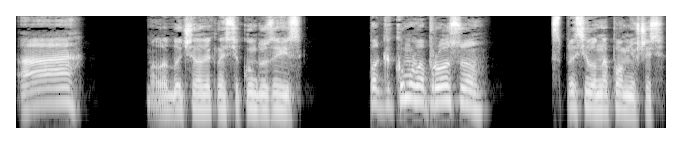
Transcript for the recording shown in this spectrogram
а Молодой человек на секунду завис. «По какому вопросу?» Спросил он, напомнившись.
